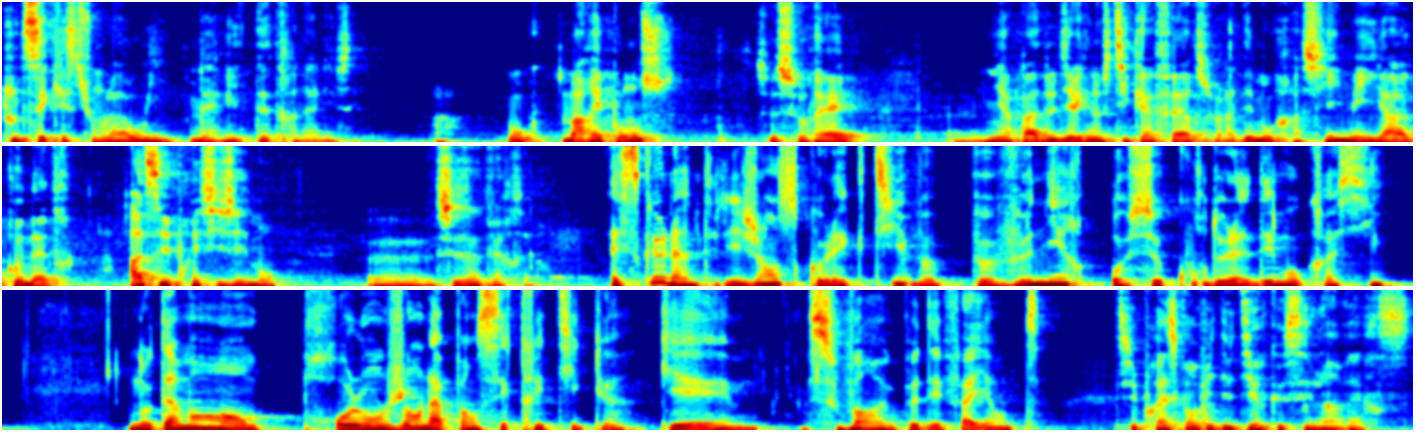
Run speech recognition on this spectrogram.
toutes ces questions-là, oui, méritent d'être analysées. Donc ma réponse, ce serait il n'y a pas de diagnostic à faire sur la démocratie, mais il y a à connaître assez précisément euh, ses adversaires. Est-ce que l'intelligence collective peut venir au secours de la démocratie, notamment en prolongeant la pensée critique qui est souvent un peu défaillante? J'ai presque envie de dire que c'est l'inverse.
